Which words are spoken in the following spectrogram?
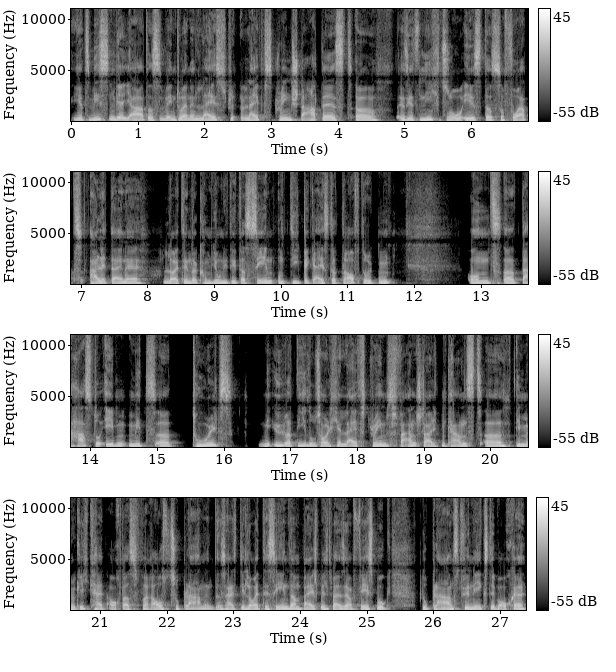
jetzt wissen wir ja, dass wenn du einen Livestream startest, äh, es jetzt nicht so ist, dass sofort alle deine Leute in der Community das sehen und die begeistert draufdrücken. Und äh, da hast du eben mit äh, Tools über die du solche Livestreams veranstalten kannst, äh, die Möglichkeit auch was vorauszuplanen. Das heißt, die Leute sehen dann beispielsweise auf Facebook, du planst für nächste Woche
